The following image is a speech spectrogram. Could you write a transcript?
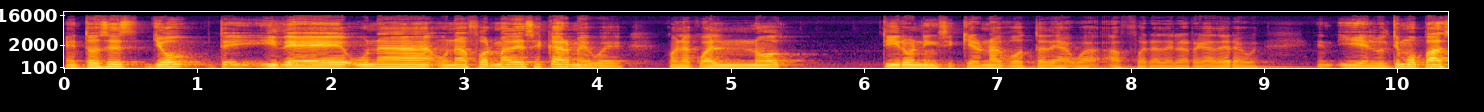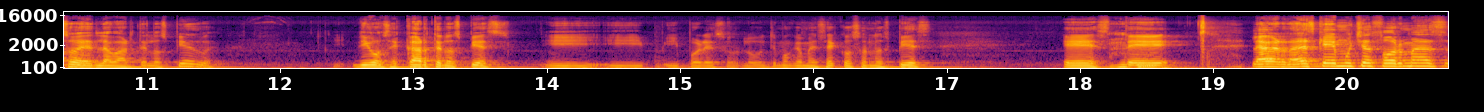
Entonces yo te ideé una, una forma de secarme, güey. Con la cual no tiro ni siquiera una gota de agua afuera de la regadera, güey. Y el último paso es lavarte los pies, güey. Digo, secarte los pies. Y, y, y por eso, lo último que me seco son los pies. Este. La verdad es que hay muchas formas.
